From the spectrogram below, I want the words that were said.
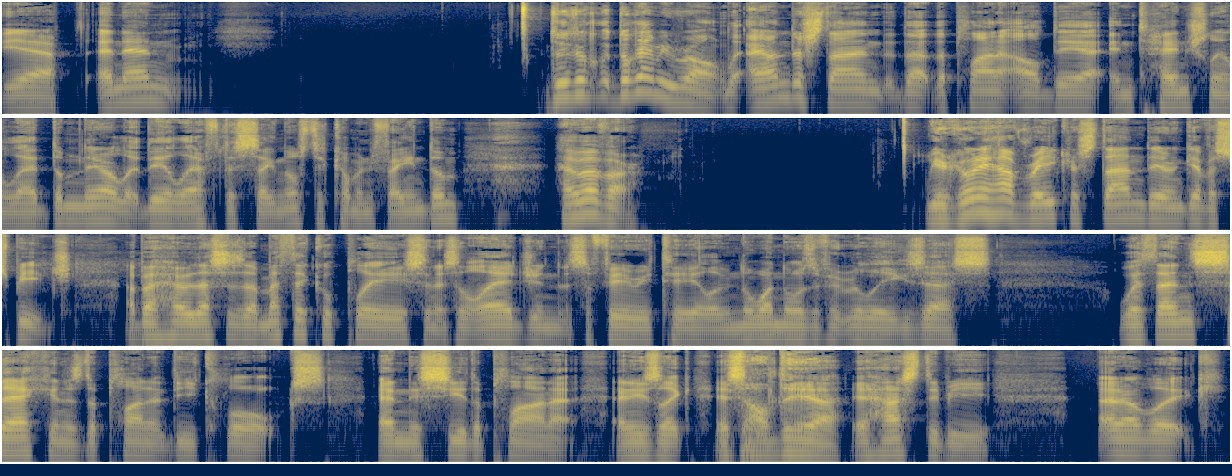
Yeah, and then don't, don't get me wrong. Like, I understand that the planet Aldea intentionally led them there. Like they left the signals to come and find them. However, you're going to have Riker stand there and give a speech about how this is a mythical place and it's a legend, it's a fairy tale, and no one knows if it really exists. Within seconds, the planet decloaks and they see the planet, and he's like, "It's Aldea. It has to be." And I'm like,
